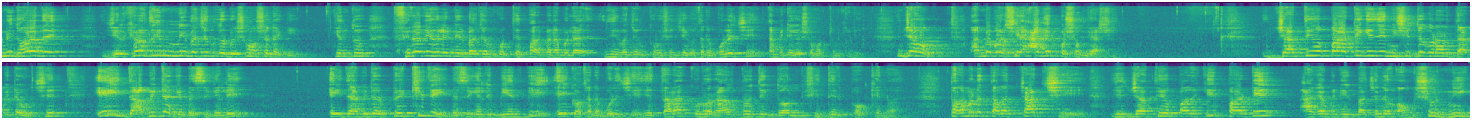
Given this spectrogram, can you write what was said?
উনি ধরা দেখ, জেলখানা থেকে নির্বাচন করবে, সমস্যাটা কি? কিন্তু ফেরারি হলে নির্বাচন করতে পারবে না বলে নির্বাচন কমিশন যে কথাটা বলেছে, আমি এটাকে সমর্থন করি। যাই হোক, আমি আবার সে আগের প্রসঙ্গে আসি। জাতীয় পার্টিকে যে নিষিদ্ধ করার দাবিটা উঠছে, এই দাবিটাকে বেসিক্যালি এই দাবিটার প্রেক্ষিতেই বেসিক্যালি বিএনপি এই কথাটা বলেছে যে তারা কোনো রাজনৈতিক দল নিষিদ্ধের পক্ষে নয়। তার মানে তারা চাচ্ছে যে জাতীয় পার্টি পার্টি আগামী নির্বাচনে অংশ নিক।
